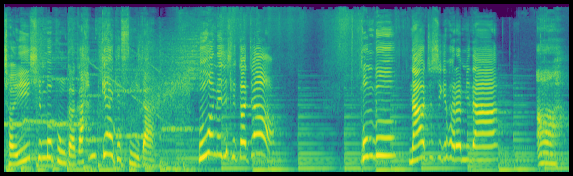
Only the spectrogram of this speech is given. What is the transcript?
저희 실무분과가 함께 하겠습니다. 응원해 주실 거죠? 본부 나와주시기 바랍니다. 아,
